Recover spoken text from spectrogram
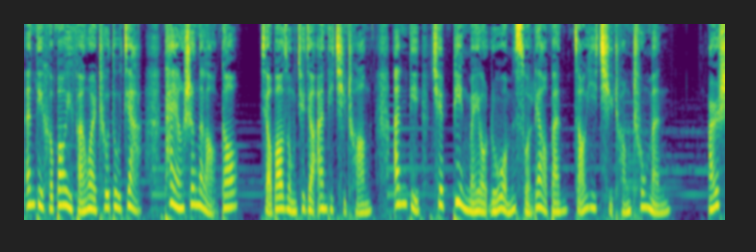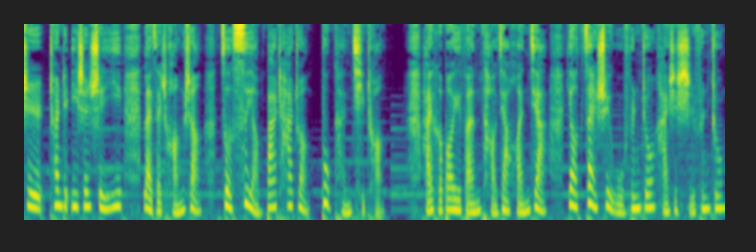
安迪和包奕凡外出度假，太阳升得老高。小包总去叫安迪起床，安迪却并没有如我们所料般早已起床出门，而是穿着一身睡衣赖在床上做四仰八叉状不肯起床，还和包奕凡讨价还价，要再睡五分钟还是十分钟。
